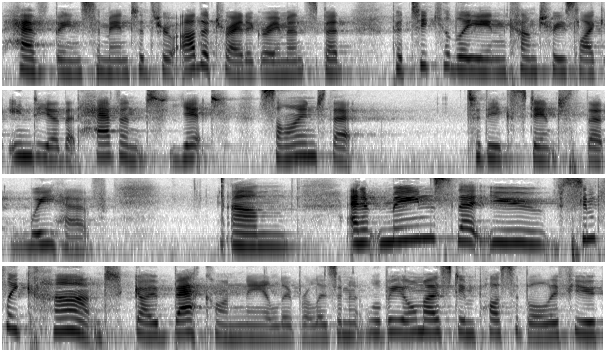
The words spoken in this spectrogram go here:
have been cemented through other trade agreements, but particularly in countries like India that haven't yet signed that to the extent that we have. Um, and it means that you simply can't go back on neoliberalism. It will be almost impossible if you,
